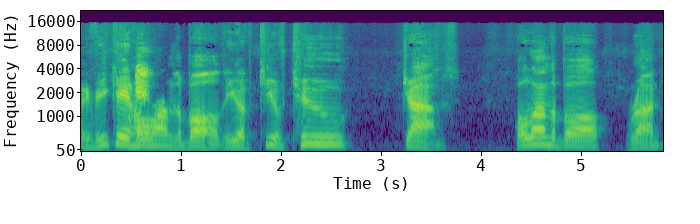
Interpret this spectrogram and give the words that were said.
If you can't hold on to the ball, you have you have two jobs: hold on to the ball, run.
